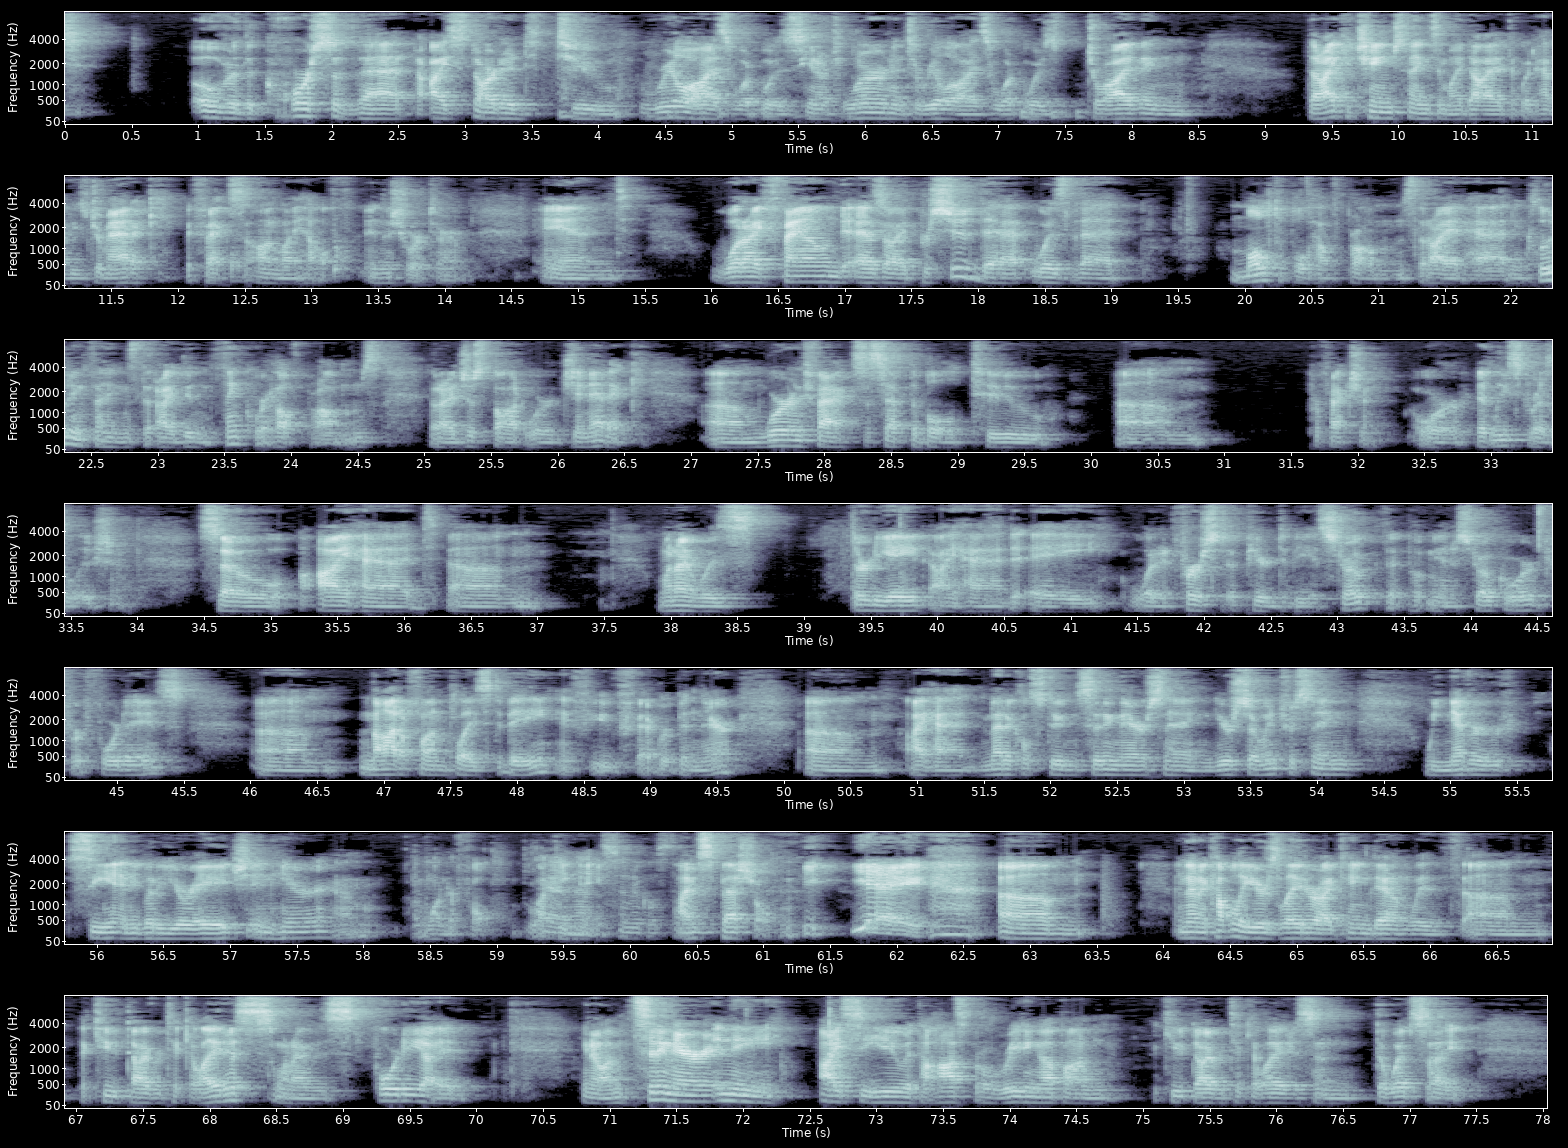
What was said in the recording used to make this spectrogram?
over the course of that, I started to realize what was, you know, to learn and to realize what was driving that I could change things in my diet that would have these dramatic effects on my health in the short term. And what I found as I pursued that was that multiple health problems that I had had, including things that I didn't think were health problems, that I just thought were genetic, um, were in fact susceptible to um, perfection or at least resolution. So I had, um, when I was 38, I had a what at first appeared to be a stroke that put me in a stroke ward for four days. Um, not a fun place to be if you've ever been there. Um, I had medical students sitting there saying, You're so interesting. We never see anybody your age in here. I'm wonderful. Lucky yeah, me. I'm special. Yay. Um, and then a couple of years later, I came down with um, acute diverticulitis when I was 40. I had, you know, I'm sitting there in the ICU at the hospital reading up on acute diverticulitis, and the website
